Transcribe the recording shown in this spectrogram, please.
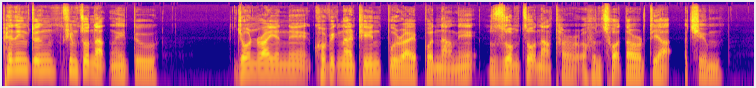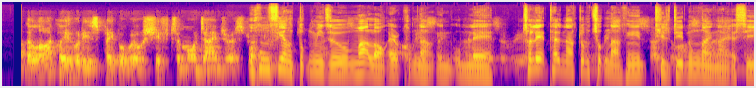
Pennington film cho nak ngai tu John Ryan ne COVID 19 purai pon nak ne zom cho nak thar hun cho tar tia achim. The likelihood is people will shift to more dangerous o hung fiang tuk mi chu ma long er khup nak in umle chole thal nak tum chuk nak hi thil ti nung ngai ngai asi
